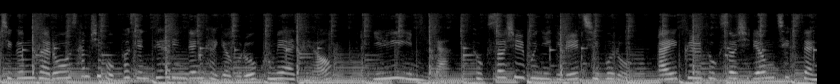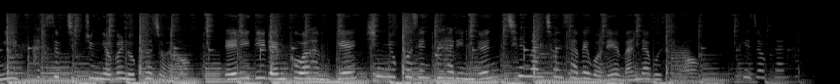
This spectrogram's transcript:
지금 바로 35% 할인된 가격으로 구매하세요. 1위입니다. 독서실 분위기를 집으로 아이클 독서실형 책상이 학습 집중력을 높여줘요. LED 램프와 함께 16% 할인된 71,400원에 만나보세요. 쾌적한 학습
